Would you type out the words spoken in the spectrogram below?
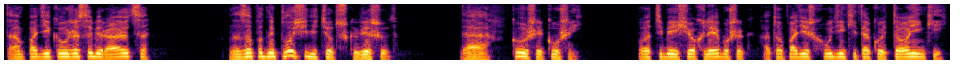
Там поди-ка уже собираются. На Западной площади тетушка вешают. Да, кушай, кушай. Вот тебе еще хлебушек, а то поди ж худенький такой, тоненький.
